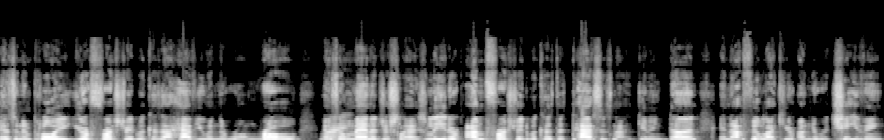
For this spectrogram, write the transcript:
As an employee, you're frustrated because I have you in the wrong role. As a manager slash leader, I'm frustrated because the task is not getting done, and I feel like you're underachieving.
